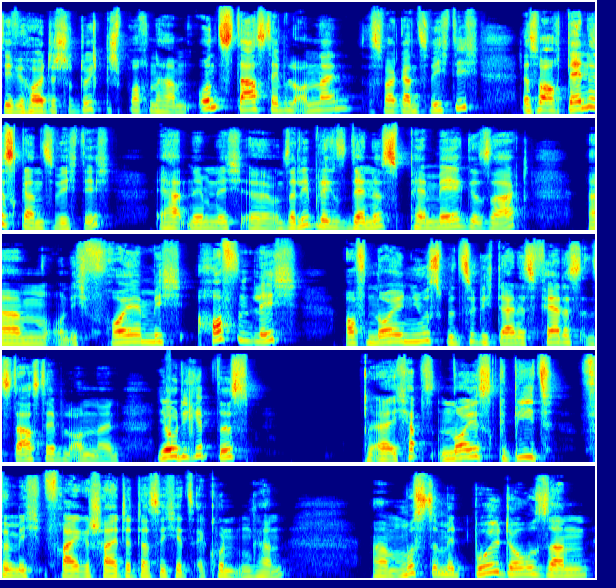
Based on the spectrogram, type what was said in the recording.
die wir heute schon durchgesprochen haben, und Star Stable Online. Das war ganz wichtig. Das war auch Dennis ganz wichtig. Er hat nämlich äh, unser Lieblings-Dennis per Mail gesagt. Ähm, und ich freue mich hoffentlich auf neue News bezüglich deines Pferdes in Star Stable Online. Jo, die gibt es. Äh, ich habe ein neues Gebiet für mich freigeschaltet, das ich jetzt erkunden kann. Ähm, musste mit Bulldozern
